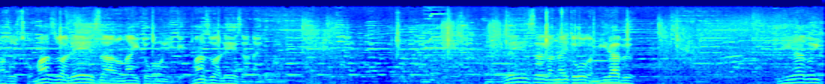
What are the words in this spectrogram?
まず落ち着こう。まずはレーザーのないところに行くまずはレーザーないところレーザーがないところがミラブ。選ぶ行っ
